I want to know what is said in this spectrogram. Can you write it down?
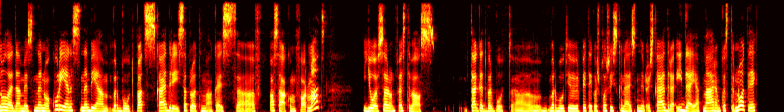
nolaidāmies ne no kurienes, nebijām varbūt pats skaidri saprotamākais pasākumu formāts, jo sarunu festivāls tagad varbūt, varbūt jau ir pietiekoši plaši izskanējis un ir skaidra ideja apmēram, kas tur notiek,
